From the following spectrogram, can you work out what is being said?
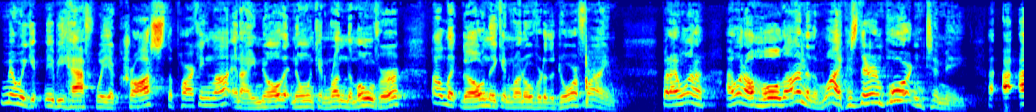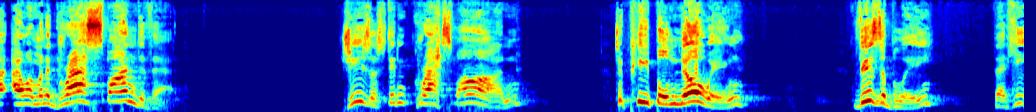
Maybe we get maybe halfway across the parking lot and I know that no one can run them over. I'll let go and they can run over to the door, fine. But I want to, I want to hold on to them. Why? Because they're important to me. I, I, I'm going to grasp onto that. Jesus didn't grasp on to people knowing visibly that He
